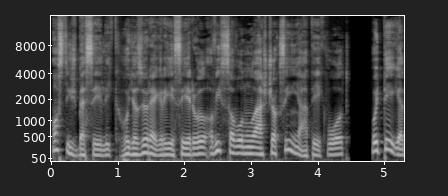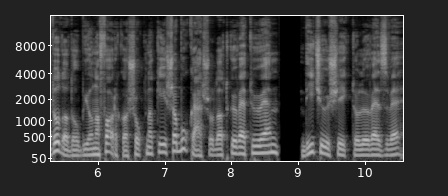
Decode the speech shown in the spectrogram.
Azt is beszélik, hogy az öreg részéről a visszavonulás csak színjáték volt, hogy téged odadobjon a farkasoknak és a bukásodat követően, dicsőségtől övezve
